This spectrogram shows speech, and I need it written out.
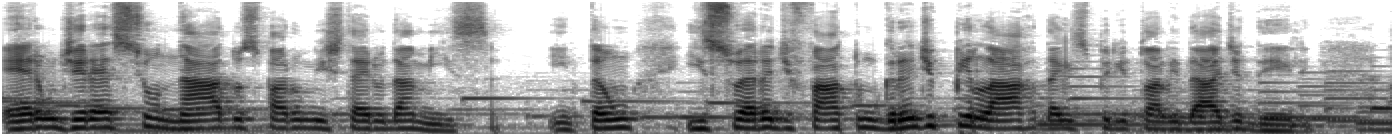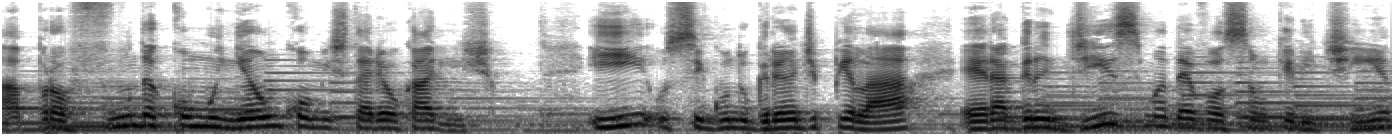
eram direcionados para o mistério da missa. Então, isso era de fato um grande pilar da espiritualidade dele, a profunda comunhão com o mistério eucarístico. E o segundo grande pilar era a grandíssima devoção que ele tinha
